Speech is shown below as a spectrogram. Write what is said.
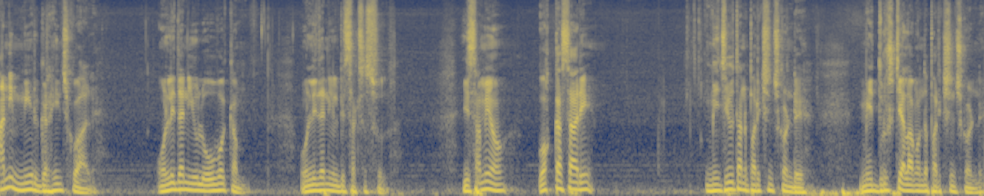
అని మీరు గ్రహించుకోవాలి. Only then you'll overcome only then you'll be successful ఈ సమయం ఒక్కసారి మీ జీవితాన్ని పరీక్షించుకోండి. మీ దృష్టి ఎలా ఉందో పరీక్షించుకోండి.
